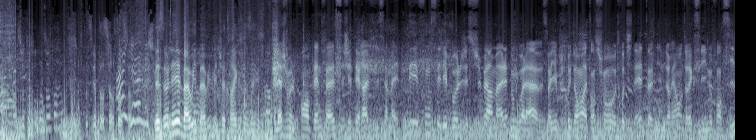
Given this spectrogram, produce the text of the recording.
Attention, attention, attention, Désolé, bah oui, bah oui, mais tu vas te faire écraser. Et là, je me le prends en pleine face. J'étais ravi, ça m'a défoncé l'épaule, j'ai super mal. Donc voilà, euh, soyez prudents, attention aux trottinettes. Mine de rien, on dirait que c'est inoffensif.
